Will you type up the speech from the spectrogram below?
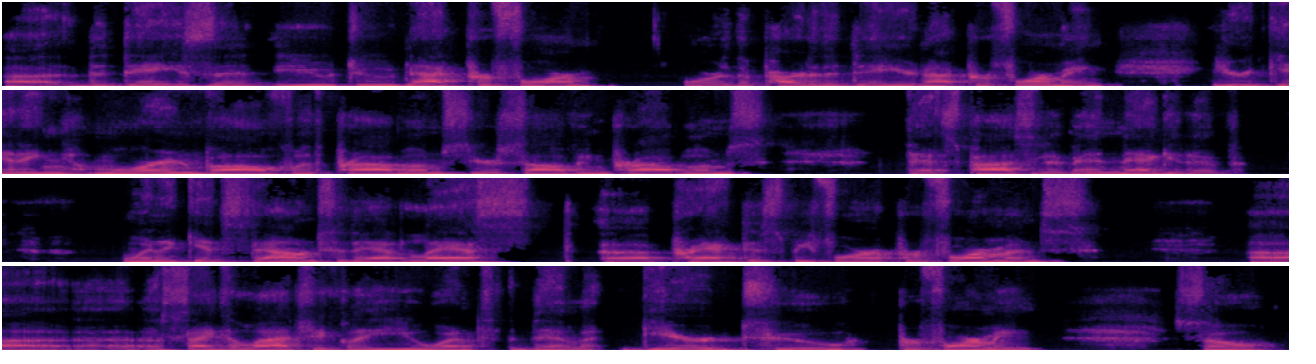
Uh, the days that you do not perform, or the part of the day you're not performing, you're getting more involved with problems, you're solving problems. That's positive and negative. When it gets down to that last uh, practice before a performance, uh, psychologically, you want them geared to performing. So,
